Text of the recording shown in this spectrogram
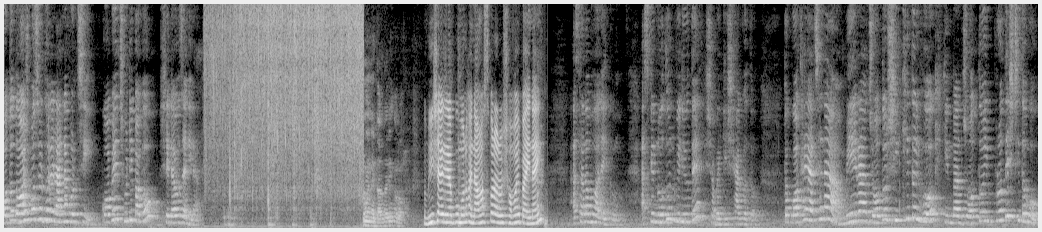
গত দশ বছর ধরে রান্না করছি। কবে ছুটি পাবো সেটাও জানি না। করো। মিশারি আপু মনে হয় নামাজ পড়ারও সময় পাই নাই। আসসালামু আলাইকুম। আজকে নতুন ভিডিওতে সবাইকে স্বাগত। তো কথায় আছে না মেয়েরা যত শিক্ষিতই হোক কিংবা যতই প্রতিষ্ঠিত হোক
